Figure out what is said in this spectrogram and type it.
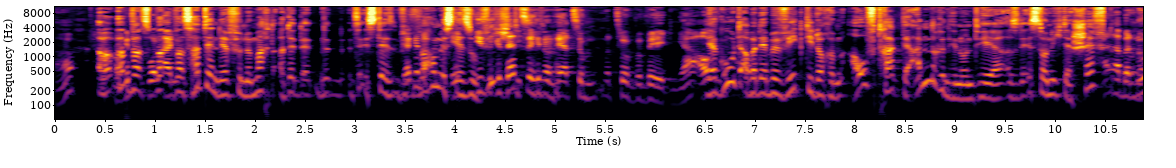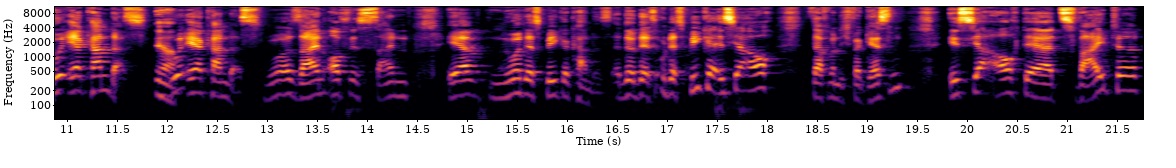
Ja? Aber was, was hat denn der für eine Macht? Ah, ist der, ja, genau. Warum ist der so diese wichtig? Gesetze hin und her zu, zu bewegen? Ja, Auf, ja gut, aber der bewegt die doch im Auftrag der anderen hin und her. Also der ist doch nicht der Chef. Nein, aber nur er kann das. Ja. Nur er kann das. Nur sein Office, sein, er, nur der Speaker kann das. Also und der Speaker ist ja auch, darf man nicht vergessen, ist ja auch der zweite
